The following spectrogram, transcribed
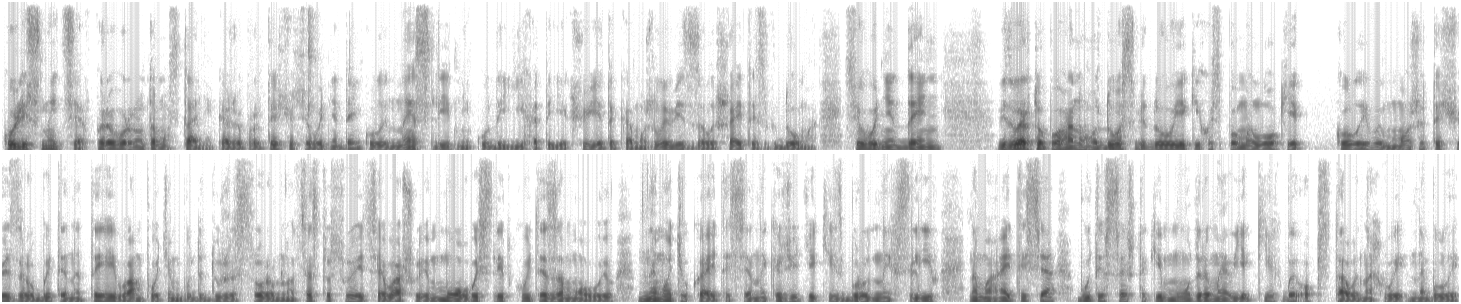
Колісниця в перегорнутому стані каже про те, що сьогодні день, коли не слід нікуди їхати. Якщо є така можливість, залишайтесь вдома. Сьогодні день відверто поганого досвіду, якихось помилок, коли ви можете щось зробити не те, і вам потім буде дуже соромно. Це стосується вашої мови, слідкуйте за мовою, не матюкайтеся, не кажіть якихось брудних слів, намагайтеся бути все ж таки мудрими, в яких би обставинах ви не були.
